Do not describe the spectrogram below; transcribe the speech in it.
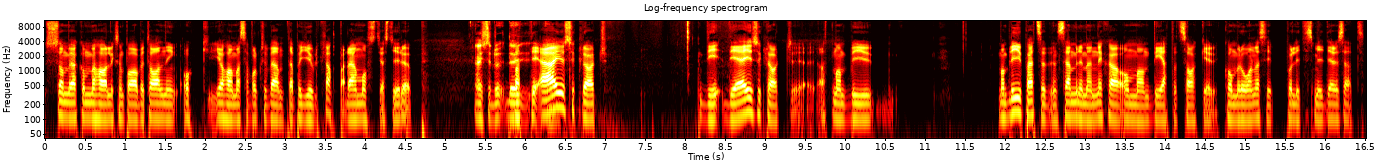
som jag kommer ha liksom på avbetalning och jag har en massa folk som väntar på julklappar. Det här måste jag styra upp. Då, För att det är ju såklart det, det är ju såklart eh, att man blir ju Man blir ju på ett sätt en sämre människa om man vet att saker kommer att ordna sig på lite smidigare sätt.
